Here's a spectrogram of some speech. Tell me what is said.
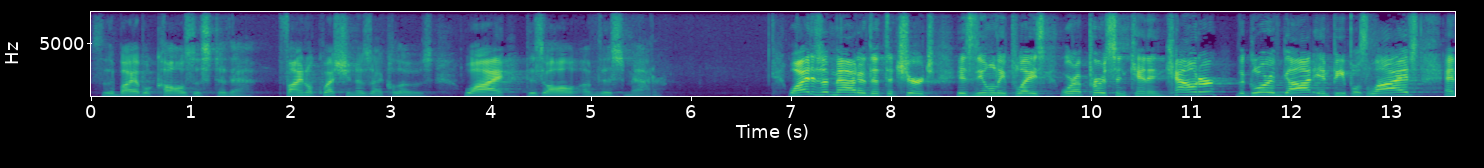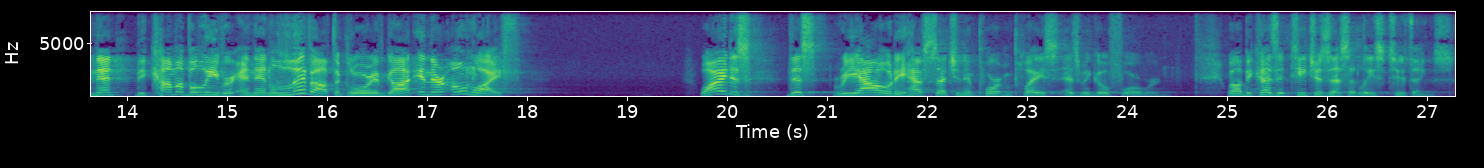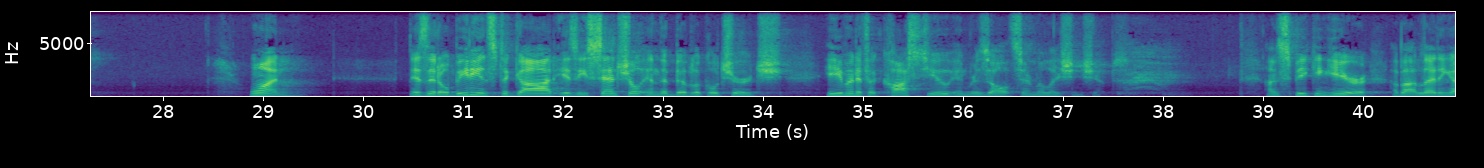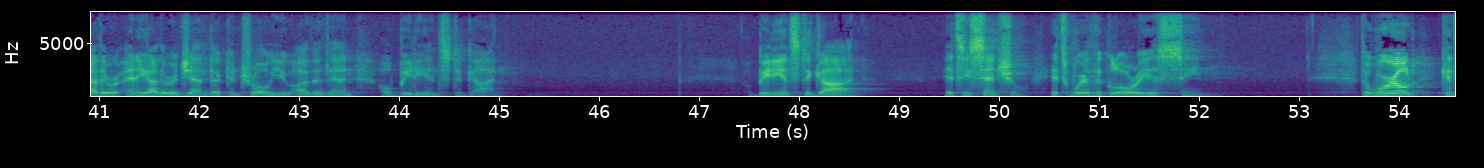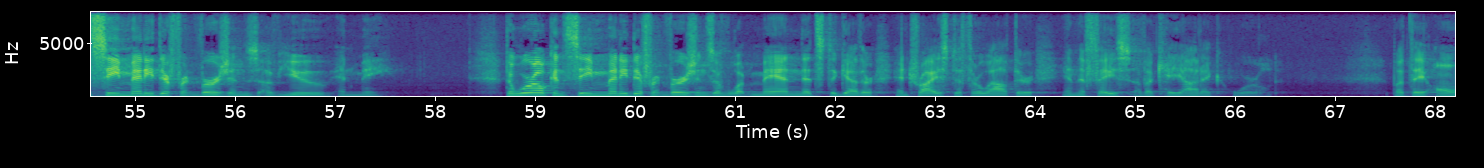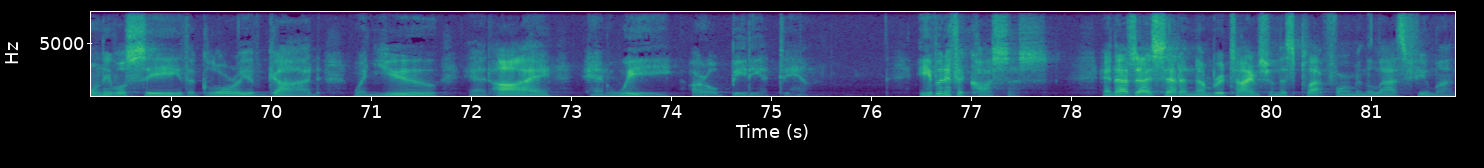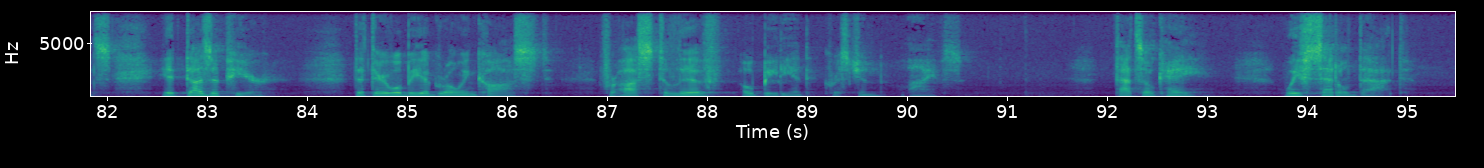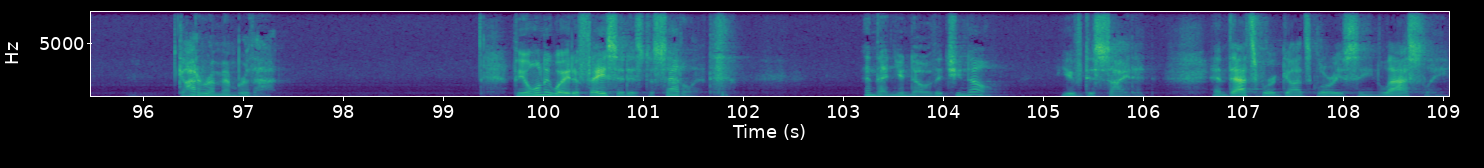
So the Bible calls us to that. Final question as I close Why does all of this matter? Why does it matter that the church is the only place where a person can encounter the glory of God in people's lives and then become a believer and then live out the glory of God in their own life? Why does this reality have such an important place as we go forward? Well, because it teaches us at least two things. One is that obedience to God is essential in the biblical church even if it costs you in results and relationships. I'm speaking here about letting other, any other agenda control you other than obedience to God. Obedience to God, it's essential. It's where the glory is seen. The world can see many different versions of you and me. The world can see many different versions of what man knits together and tries to throw out there in the face of a chaotic world. But they only will see the glory of God when you and I and we are obedient to Him, even if it costs us. And as I said a number of times from this platform in the last few months, it does appear that there will be a growing cost for us to live obedient Christian lives. That's okay. We've settled that. Got to remember that. The only way to face it is to settle it. And then you know that you know. You've decided. And that's where God's glory is seen. Lastly,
